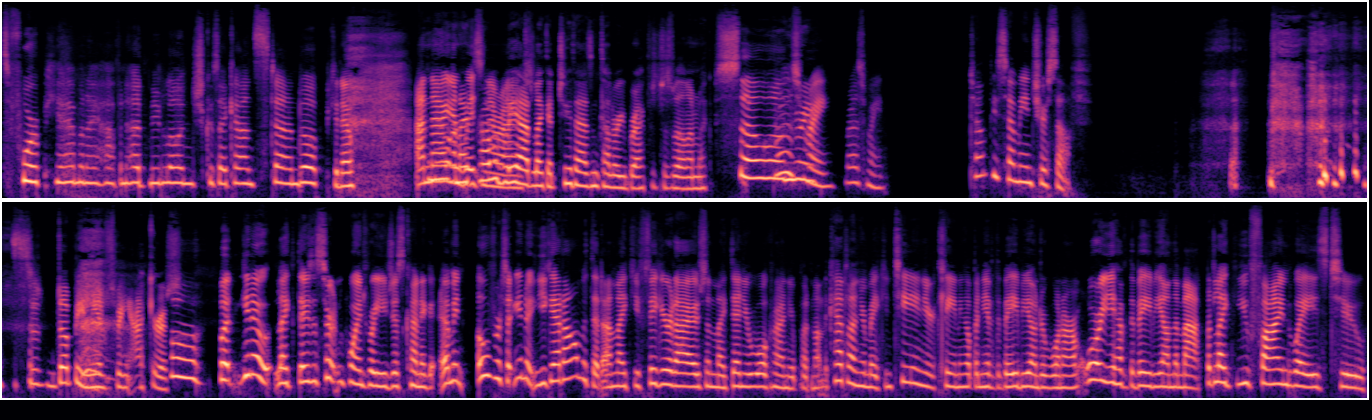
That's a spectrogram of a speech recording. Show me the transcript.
It's 4 p.m. and I haven't had any lunch because I can't stand up, you know? And now No, you're and I probably around. had like a two thousand calorie breakfast as well. I'm like so hungry. Rosemary, Rosemary, don't be so mean to yourself. So don't be me. I'm being accurate. Oh, but you know, like there's a certain point where you just kind of, I mean, over time, you know, you get on with it and like you figure it out, and like then you're walking around, you're putting on the kettle and you're making tea and you're cleaning up, and you have the baby under one arm, or you have the baby on the mat. But like you find ways to,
